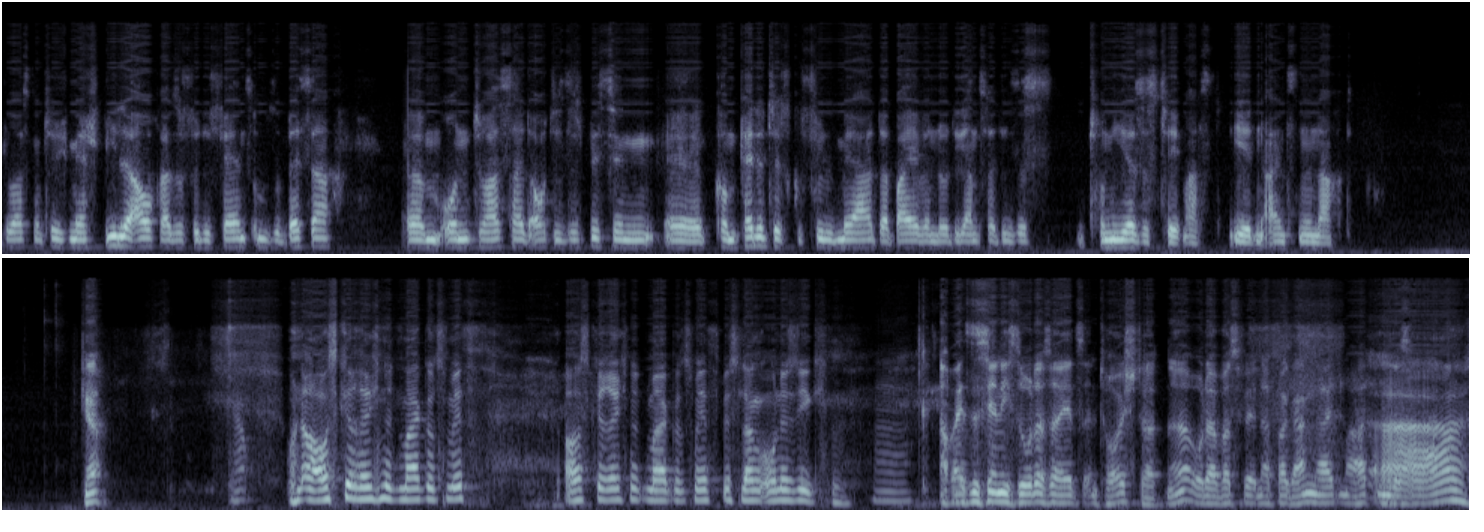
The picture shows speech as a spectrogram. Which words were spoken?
du hast natürlich mehr Spiele auch, also für die Fans umso besser. Ähm, und du hast halt auch dieses bisschen äh, competitive Gefühl mehr dabei, wenn du die ganze Zeit dieses Turniersystem hast, jeden einzelne Nacht. Ja. ja. Und ausgerechnet Michael Smith Ausgerechnet Michael Smith bislang ohne Sieg. Aber es ist ja nicht so, dass er jetzt enttäuscht hat, ne? Oder was wir in der Vergangenheit mal hatten. Ah,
